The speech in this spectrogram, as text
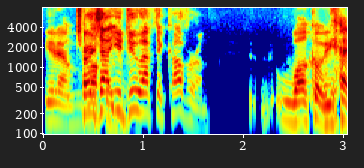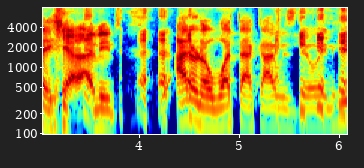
you know, Turns out you do have to cover him. welcome. Yeah, yeah. I mean, I don't know what that guy was doing. He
